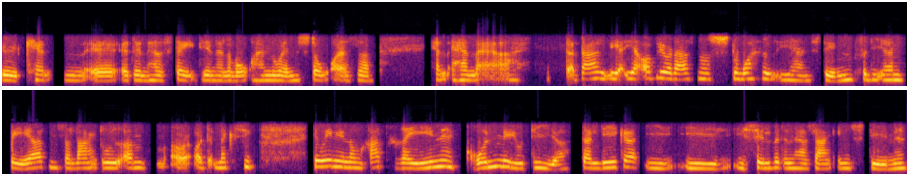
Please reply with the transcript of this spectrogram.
øh, kanten af, af den her stadion, eller hvor han nu anstår. Altså, han, han er... Der, der, jeg, jeg oplever, der er også noget storhed i hans stemme, fordi han bærer den så langt ud. Og, og, og man kan sige, det er jo egentlig nogle ret rene grundmelodier, der ligger i, i, i selve den her sang, en stemme.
